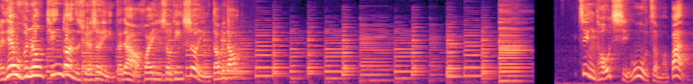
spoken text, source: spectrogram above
每天五分钟听段子学摄影，大家好，欢迎收听摄影叨逼叨。镜头起雾怎么办？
